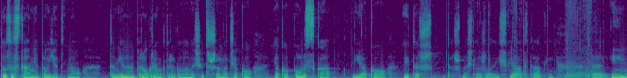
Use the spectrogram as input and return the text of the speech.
to zostanie to jedno, ten jeden program, którego mamy się trzymać jako, jako Polska jako i też, też myślę, że i świat, tak. I, e, i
